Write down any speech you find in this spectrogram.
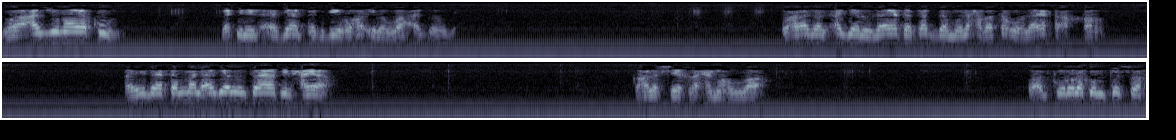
وأعز ما يكون لكن الآجال تقديرها إلى الله عز وجل. وهذا الأجل لا يتقدم لحظة ولا يتأخر. فإذا تم الأجل انتهت الحياة. قال الشيخ رحمه الله. وأذكر لكم قصة.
